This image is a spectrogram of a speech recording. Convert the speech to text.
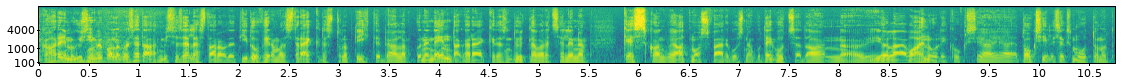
aga Harri, ma küsin võib-olla ka seda, et mis sa sellest arvad, et idufirmadest rääkides tuleb tihtipeale, kui nende endaga rääkides, nad ütlevad, et selline keskkond või atmosfäär, kus nagu tegutseda, on jõle vaenulikuks ja, ja, ja toksiliseks muutunud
